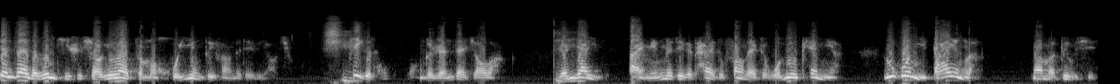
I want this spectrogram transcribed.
现在的问题是小优要怎么回应对方的这个要求，是，这个才是两个人在交往。对人家已摆明了这个态度放在这，我没有骗你啊。如果你答应了，那么对不起，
